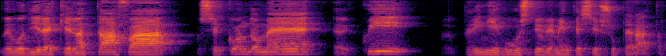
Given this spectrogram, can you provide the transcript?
devo dire che la Tafa secondo me eh, qui per i miei gusti ovviamente si è superata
